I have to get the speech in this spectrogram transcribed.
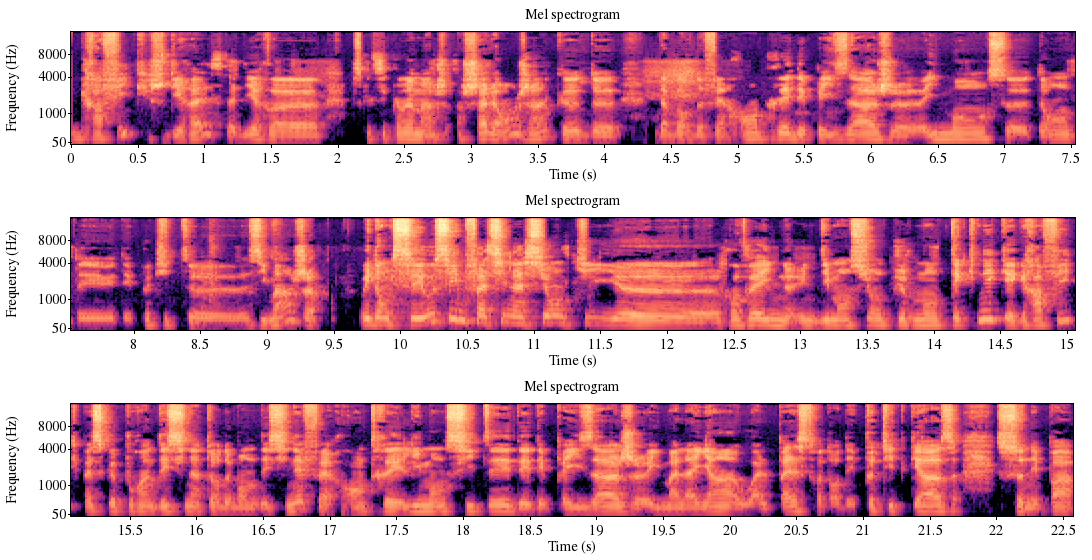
graphique, je dirais, c'est-à-dire euh, parce que c'est quand même un, challenge hein, que d'abord de faire rentrer des paysages euh, immenses dans des, petites euh, images. Oui, donc c'est aussi une fascination qui euh, revêt une, dimension purement technique et graphique, parce que pour un dessinateur de bande dessinée, faire rentrer l'immensité des, des paysages himalayens ou alpestres dans des petites cases, ce n'est pas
